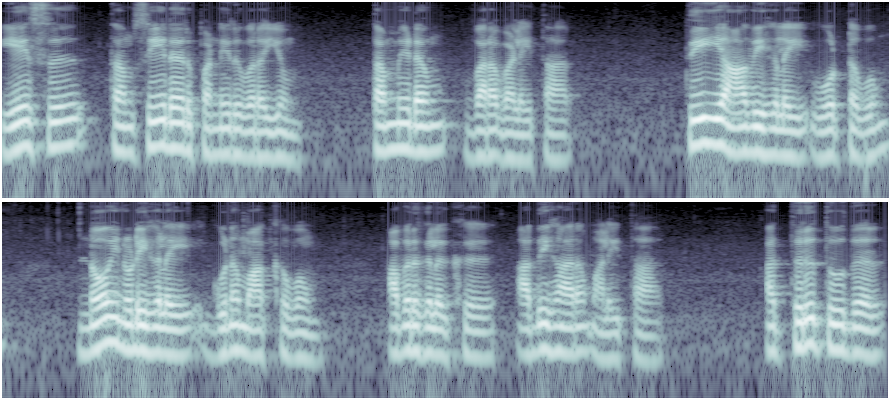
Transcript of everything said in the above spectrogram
இயேசு தம் சீடர் பன்னிருவரையும் தம்மிடம் வரவழைத்தார். தீய ஆவிகளை ஓட்டவும் நோய் நொடிகளை குணமாக்கவும் அவர்களுக்கு அதிகாரம் அளித்தார். அத்திருத்தூதர்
